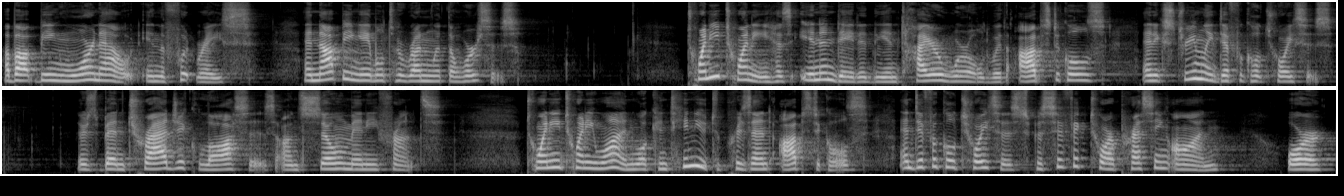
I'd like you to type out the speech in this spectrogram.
about being worn out in the foot race and not being able to run with the horses. 2020 has inundated the entire world with obstacles and extremely difficult choices. There's been tragic losses on so many fronts. 2021 will continue to present obstacles and difficult choices specific to our pressing on or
